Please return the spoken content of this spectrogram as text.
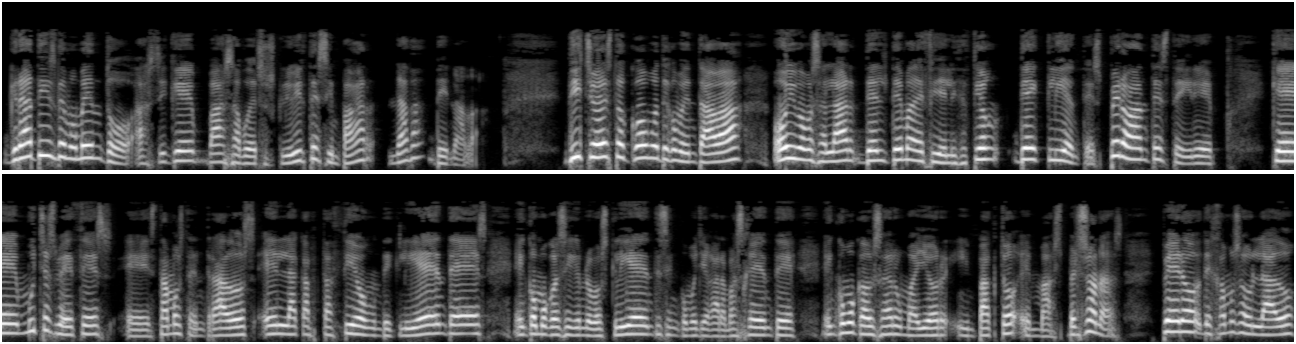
gratis de momento, así que vas a poder suscribirte sin pagar nada de nada. Dicho esto, como te comentaba, hoy vamos a hablar del tema de fidelización de clientes, pero antes te diré que muchas veces eh, estamos centrados en la captación de clientes, en cómo conseguir nuevos clientes, en cómo llegar a más gente, en cómo causar un mayor impacto en más personas. Pero dejamos a un lado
